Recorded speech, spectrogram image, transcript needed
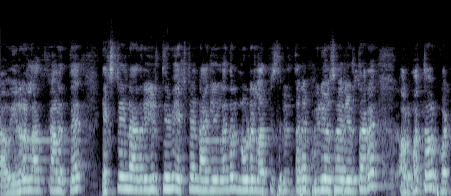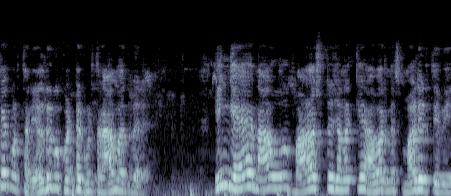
ನಾವು ಇರೋಲ್ಲ ಅಂತ ಕಾಣುತ್ತೆ. ಎಕ್ಸ್ಟೆಂಡ್ ಆದರೆ ಇರ್ತೀವಿ ಎಕ್ಸ್ಟೆಂಡ್ ಆಗಲಿಲ್ಲ ಅಂದ್ರೆ ನೋಡಲ್ ಆಫೀಸರ್ ಇರ್ತಾರೆ ಪಿ ಡಿ ಒ ಸರ್ ಇರ್ತಾರೆ, ಅವ್ರು ಮತ್ತೆ ಅವ್ರು ಕೊಟ್ಟೆ ಕೊಡ್ತಾರೆ, ಎಲ್ರಿಗೂ ಕೊಟ್ಟೆ ಕೊಡ್ತಾರೆ, ಆ ಬೇರೆ. ಹಿಂಗೆ ನಾವು ಭಾಳಷ್ಟು ಜನಕ್ಕೆ ಅವೇರ್ನೆಸ್ ಮಾಡಿರ್ತೀವಿ,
